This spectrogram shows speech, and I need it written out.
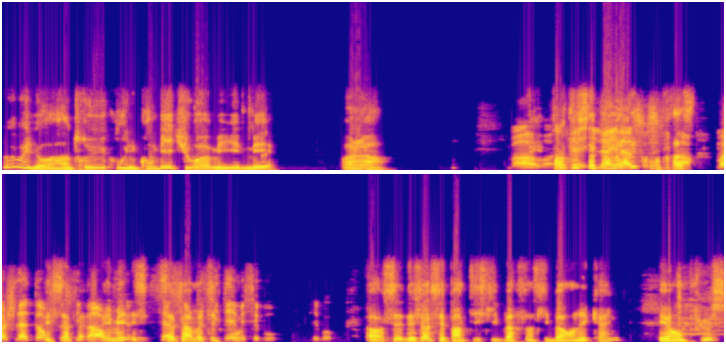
oui, oui, il aurait un truc ou une combi, tu vois, mais, mais, voilà. Bah, ouais, En plus, ça là, il a permettait son de slibard. contraste- Moi, je l'adore ce ça slibard. mais ça permettait de mais c'est beau. C'est beau. Alors, c'est, déjà, c'est pas un petit slibard, c'est un slibard en écaille. Et en plus,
